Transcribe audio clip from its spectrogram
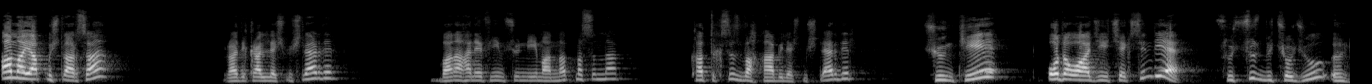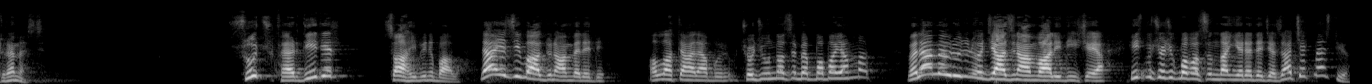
Ama yapmışlarsa radikalleşmişlerdir. Bana Hanefiyim, Sünniyim anlatmasınlar. Katıksız Vahhabileşmişlerdir. Çünkü o da o acıyı çeksin diye suçsuz bir çocuğu öldüremezsin. Suç ferdidir, sahibini bağlı. La yezi validun anveledi. Allah Teala buyuruyor. Çocuğundan sebep baba yanmaz. Ve la mevludun öcazin anvalidi ya. Hiçbir çocuk babasından yere de ceza çekmez diyor.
